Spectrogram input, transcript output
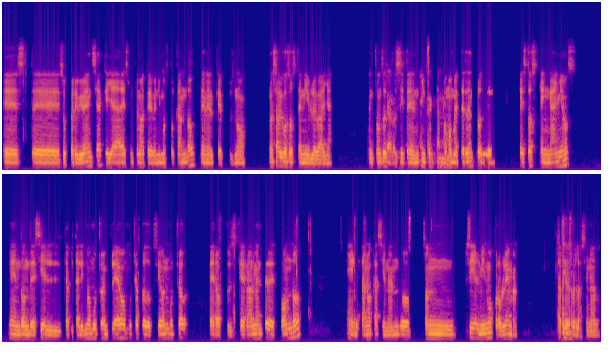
este, supervivencia, que ya es un tema que venimos tocando, en el que pues no, no es algo sostenible, vaya. Entonces, pues sí, te como meter dentro de estos engaños en donde sí el capitalismo, mucho empleo, mucha producción, mucho, pero pues que realmente de fondo eh, están ocasionando, son sí el mismo problema, sí, relacionado.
